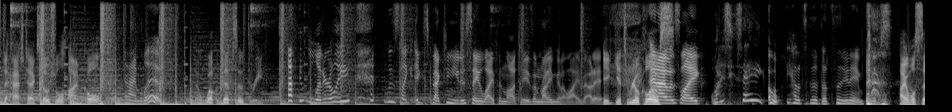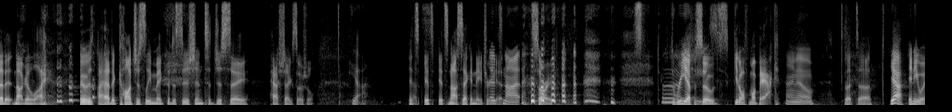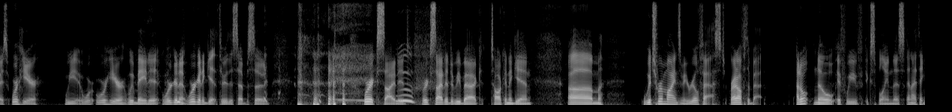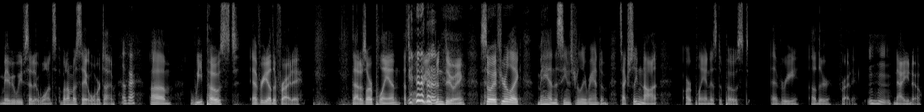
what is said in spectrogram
welcome to Hashtag Social. I'm Cole, And I'm Liv. and welcome to episode three. I literally was like expecting you to say life and lattes. I'm not even gonna lie about it. It gets real close. And I was like, what is he saying? Oh, yeah, that's the that's the new name. I almost said it, not gonna lie. it was I had to consciously make the decision to just say hashtag social. yeah. It's it's it's not second nature It's yet. It's not. Sorry. Oh, Three jeez. episodes. Get off my back. I know. But uh, yeah. Anyways, we're here. We we're, we're here. We made it. We're gonna we're gonna get through this episode. we're excited. Woo. We're excited to be back talking again. Um, which reminds me, real fast, right off the bat. I don't know if we've explained this, and I think maybe we've said it once, but I'm gonna say it one more time. Okay. Um, we post every other Friday. That is our plan. That's what we have been doing. So if you're like, man, this seems really random, it's actually not. Our plan is to post every other Friday. Mm-hmm. Now you know.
